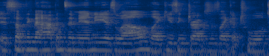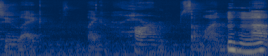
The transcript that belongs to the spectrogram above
is something that happens in Mandy as well. Like using drugs as like a tool to like like harm someone, Mm-hmm. um,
